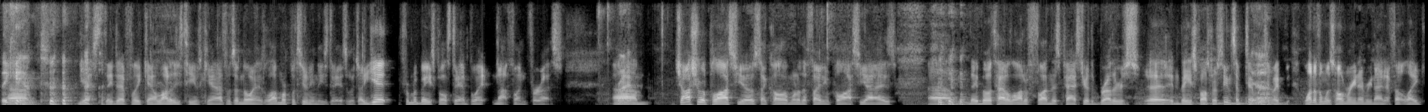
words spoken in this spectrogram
They can. Yes, they definitely can. A lot of these teams can. That's what's annoying. There's a lot more platooning these days, which I get from a baseball standpoint. Not fun for us. Right. Um, Joshua Palacios, I call him one of the fighting Palacios. Um, they both had a lot of fun this past year. The brothers uh, in baseball, especially in September. Yeah. Like one of them was homering every night. It felt like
